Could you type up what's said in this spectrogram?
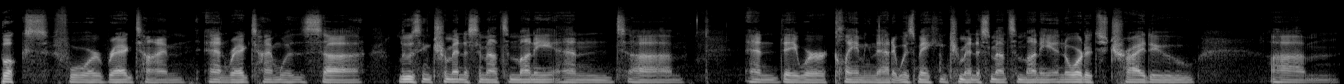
books for ragtime and ragtime was uh, losing tremendous amounts of money and um, and they were claiming that it was making tremendous amounts of money in order to try to um,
